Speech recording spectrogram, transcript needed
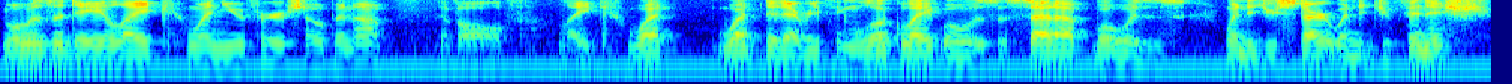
What was the day like when you first opened up Evolve? Like, what what did everything look like? What was the setup? What was when did you start? When did you finish?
